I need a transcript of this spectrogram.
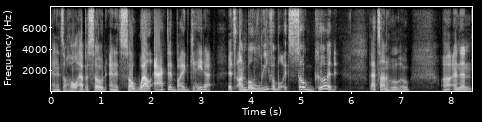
and it's a whole episode, and it's so well acted by Gata. It's unbelievable. It's so good. That's on Hulu, uh, and then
